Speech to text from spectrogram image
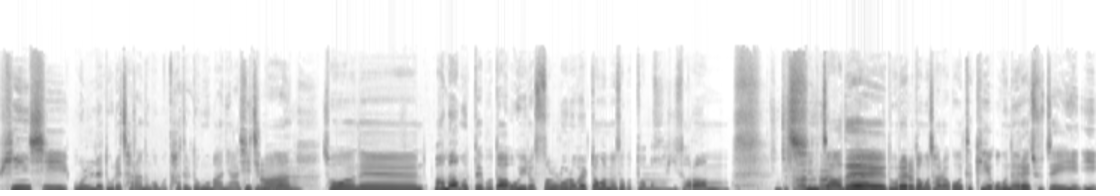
휘인 씨 원래 노래 잘하는 거 뭐 다들 너무 많이 아시지만 그렇죠. 저는 마마무 때보다 오히려 솔로로 활동하면서부터 음. 어, 이 사람 네. 진짜 잘하는 진짜 사람이다. 네 노래를 너무 잘하고 특히 오늘의 주제인 이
